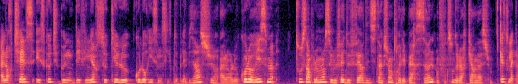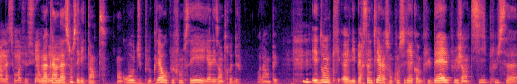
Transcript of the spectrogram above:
Alors Chelsea, est-ce que tu peux nous définir ce qu'est le colorisme, s'il te plaît? Bien sûr. Alors le colorisme, tout simplement, c'est le fait de faire des distinctions entre les personnes en fonction de leur carnation. Qu'est-ce que la carnation? Moi, je suis un la carnation, c'est les teintes. En gros, du plus clair au plus foncé, et il y a les entre-deux. Voilà, un peu. et donc, euh, les personnes claires, elles sont considérées comme plus belles, plus gentilles, plus... Euh,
